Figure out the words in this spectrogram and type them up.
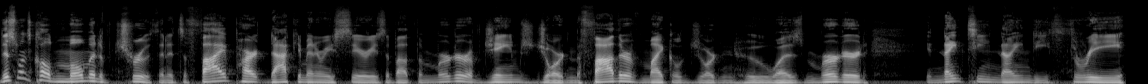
This one's called Moment of Truth, and it's a five-part documentary series about the murder of James Jordan, the father of Michael Jordan, who was murdered in 1993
